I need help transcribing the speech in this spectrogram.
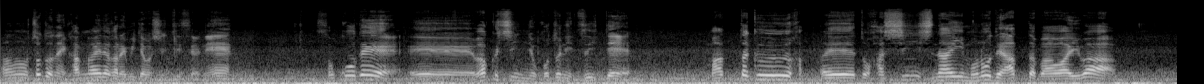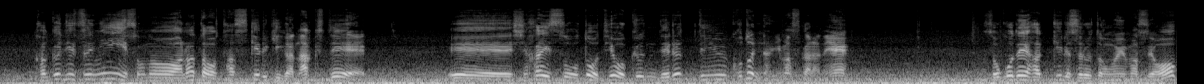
あの、ちょっとね、考えながら見てほしいんですよね。そこで、えー、ワクチンのことについて、全く、えーと、発信しないものであった場合は、確実にそのあなたを助ける気がなくて、えー、支配層と手を組んでるっていうことになりますからね。そこではっきりすると思いますよ。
